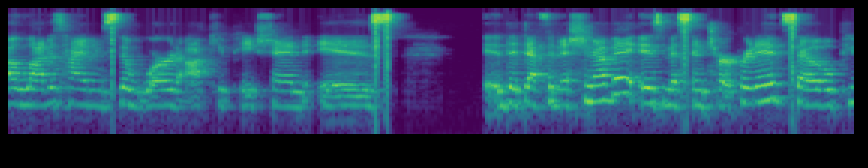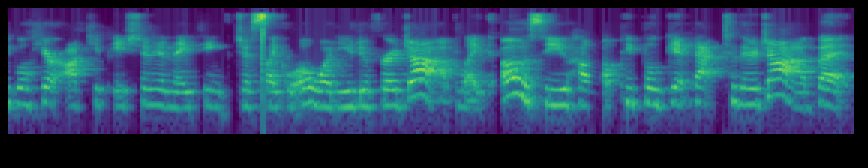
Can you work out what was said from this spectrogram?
a lot of times the word occupation is the definition of it is misinterpreted. So people hear occupation and they think just like well what do you do for a job? Like oh so you help people get back to their job. But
